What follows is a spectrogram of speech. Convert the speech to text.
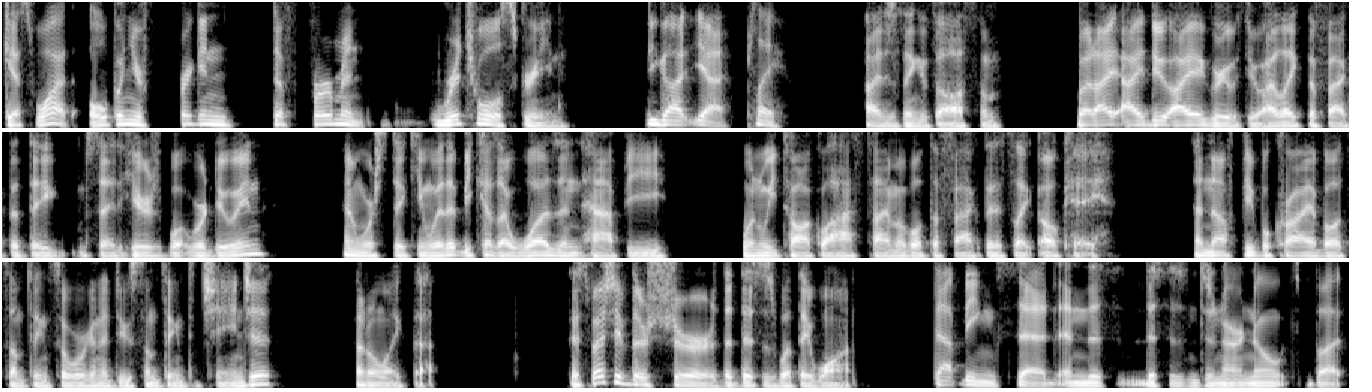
Guess what? Open your friggin' deferment ritual screen. You got yeah. Play. I just think it's awesome. But I, I do I agree with you. I like the fact that they said, here's what we're doing, and we're sticking with it because I wasn't happy when we talked last time about the fact that it's like, okay, enough people cry about something, so we're gonna do something to change it. I don't like that. Especially if they're sure that this is what they want. That being said, and this this isn't in our notes, but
